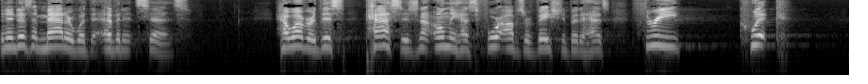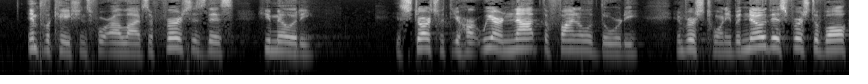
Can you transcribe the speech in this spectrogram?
then it doesn't matter what the evidence says. However, this passage not only has four observations, but it has three quick implications for our lives. The first is this humility. It starts with your heart. We are not the final authority in verse 20. But know this, first of all,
